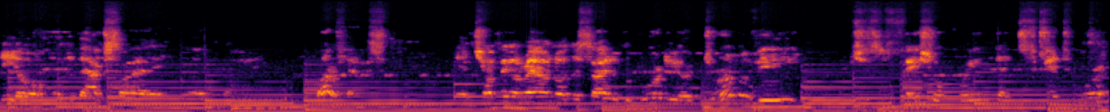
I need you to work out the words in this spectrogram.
deal on the backside of my water fast. And jumping around on the side of the here, Dermavie, which is a facial cream that's fit to work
